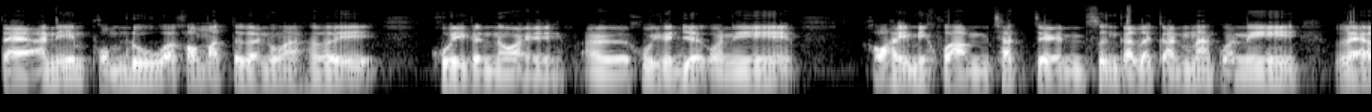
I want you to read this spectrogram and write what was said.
แต่อันนี้ผมดูว่าเขามาเตือนว่าเฮ้ย คุยกันหน่อยเออคุยกันเยอะกว่านี้ ขอให้มีความชัดเจนซึ่งกันและกันมากกว่านี้ แล้ว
